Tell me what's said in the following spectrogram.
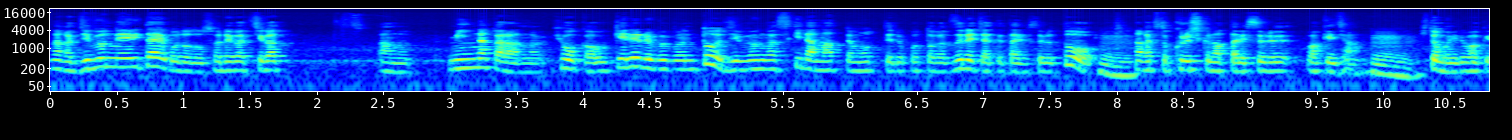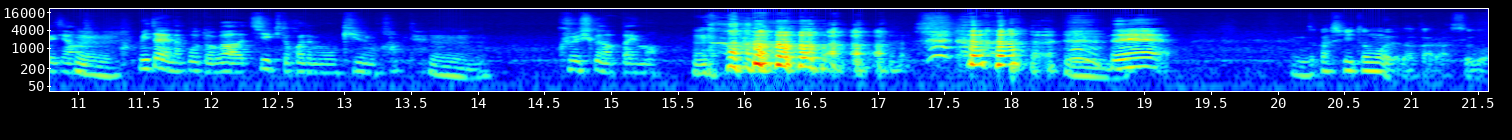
なんか自分のやりたいこととそれが違っあのみんなからの評価を受けれる部分と自分が好きだなって思ってることがずれちゃってたりすると、うん。なんかちょっと苦しくなったりするわけじゃん、うん。人もいるわけじゃん、うん。みたいなことが地域とかでも起きるのかみたいな、うん。苦しくなった今うん。ね。難しいと思うよだからすごい。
